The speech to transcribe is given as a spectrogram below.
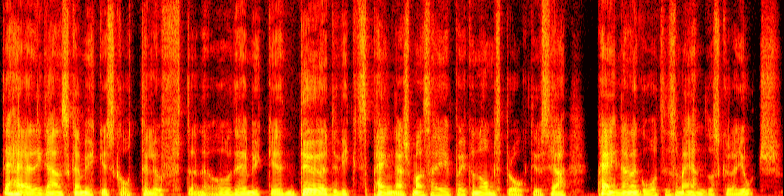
det här är ganska mycket skott i luften och det är mycket dödviktspengar som man säger på ekonomspråk, det vill säga pengarna går till som ändå skulle ha gjorts.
